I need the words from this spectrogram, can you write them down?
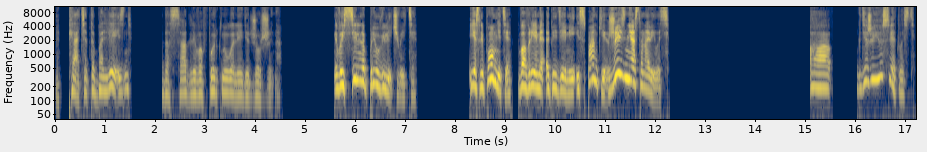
«Опять эта болезнь!» — досадливо фыркнула леди Джорджина. «Вы сильно преувеличиваете. Если помните, во время эпидемии испанки жизнь не остановилась». «А где же ее светлость?»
